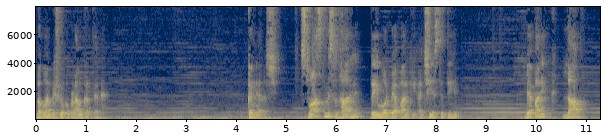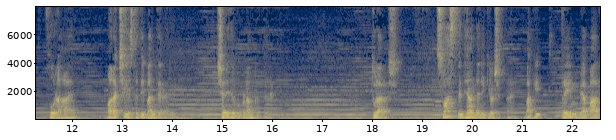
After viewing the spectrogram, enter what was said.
भगवान विष्णु को प्रणाम करते रहे। कन्या राशि। स्वास्थ्य में सुधार है, प्रेम और व्यापार की अच्छी स्थिति है। व्यापारिक लाभ हो रहा है और अच्छी स्थिति बनते रह रही है। शनिदेव को प्रणाम करते रहे। तुला राशि। स्वास्थ्य पे ध्यान देने की आवश्यकता है। बाकी प्रेम, व्यापार,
